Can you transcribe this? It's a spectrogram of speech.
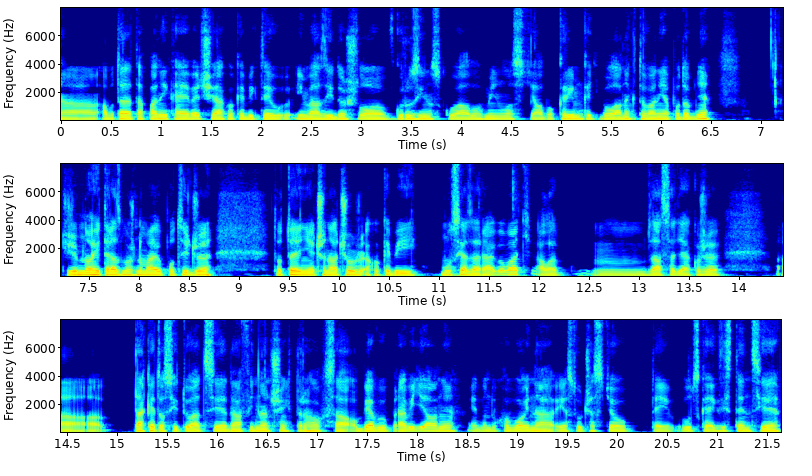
a, alebo teda tá panika je väčšia, ako keby k tej invázii došlo v Gruzínsku alebo v minulosti, alebo Krym, keď bol anektovaný a podobne. Čiže mnohí teraz možno majú pocit, že toto je niečo, na čo už ako keby musia zareagovať, ale mm, v zásade akože a, takéto situácie na finančných trhoch sa objavujú pravidelne. Jednoducho vojna je súčasťou tej ľudskej existencie,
